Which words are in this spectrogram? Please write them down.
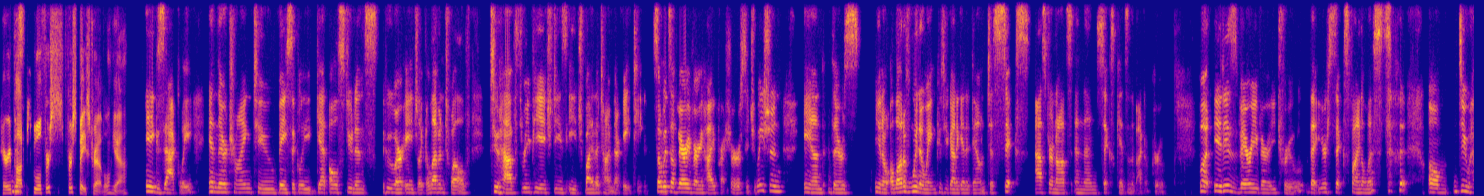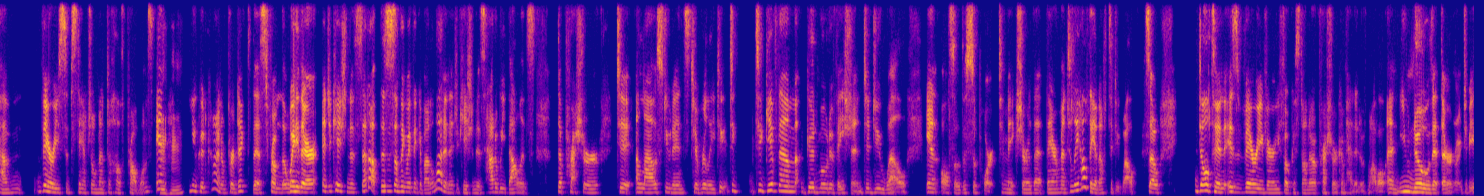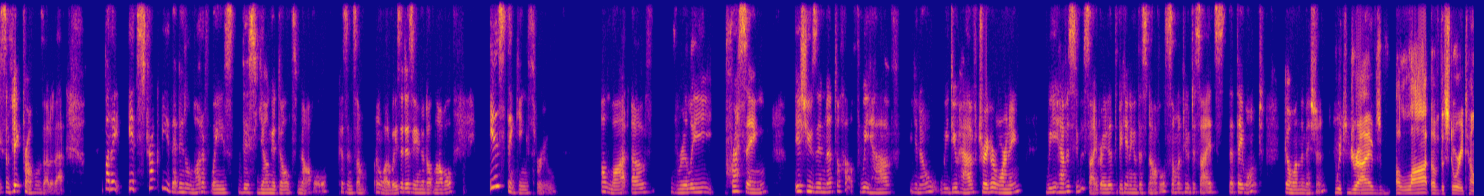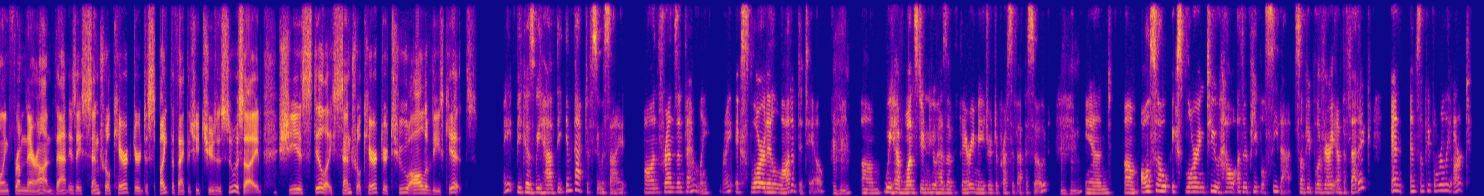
Harry This- Potter School for for space travel. Yeah. Exactly. And they're trying to basically get all students who are age like 11, 12 to have three PhDs each by the time they're 18. So Mhm. it's a very, very high pressure situation. And there's, you know, a lot of winnowing because you got to get it down to six astronauts and then six kids in the backup crew. But it is very, very true that your six finalists um, do have very substantial mental health problems. And Mhm. you could kind of predict this from the way their education is set up. This is something we think about a lot in education is how do we balance the pressure to allow students to really to to to give them good motivation to do well and also the support to make sure that they're mentally healthy enough to do well. So Dalton is very, very focused on a pressure competitive model. And you know that there are going to be some big problems out of that. But I, it struck me that in a lot of ways, this young adult novel, because in some, in a lot of ways, it is a young adult novel, is thinking through a lot of really pressing issues in mental health. We have, you know, we do have trigger warning we have a suicide right at the beginning of this novel someone who decides that they won't go on the mission Which drives a lot of the storytelling from there on. That is a central character, despite the fact that she chooses suicide. She is still a central character to all of these kids. right because we have the impact of suicide on friends and family right explored in a lot of detail Mhm. Um, we have one student who has a very major depressive episode Mhm. and um, also exploring too how other people see that. Some people are very empathetic and and some people really aren't.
